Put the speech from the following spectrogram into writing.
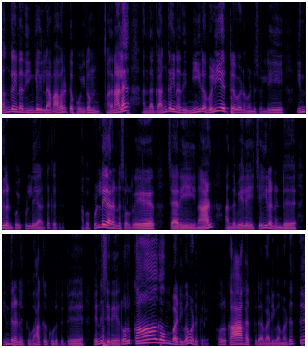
கங்கை நதி இங்கே இல்லாமல் அவர்கிட்ட போயிடும் அதனால் அந்த கங்கை நதி நீரை வெளியேற்ற வேணும் என்று சொல்லி இந்திரன் போய் பிள்ளையார்கிட்ட கேட்குறார். அப்போ பிள்ளையார் என்ன சொல்கிறேர் சரி நான் அந்த வேலையை செய்கிறேன்னு இந்திரனுக்கு வாக்கு கொடுத்துட்டு என்ன செய்கிறேர் ஒரு காகம் வடிவம் எடுக்கிறேன் ஒரு காகத்தில் வடிவம் எடுத்து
